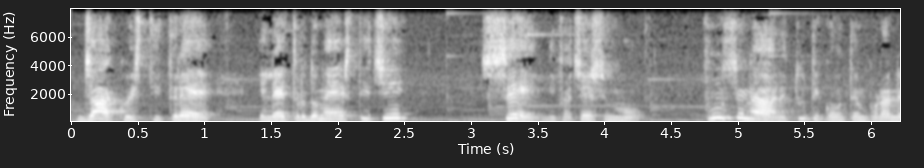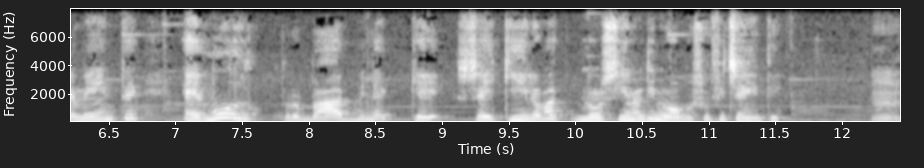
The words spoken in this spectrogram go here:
già questi tre elettrodomestici, se li facessimo funzionare tutti contemporaneamente, è molto probabile che 6 kW non siano di nuovo sufficienti. Mm,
